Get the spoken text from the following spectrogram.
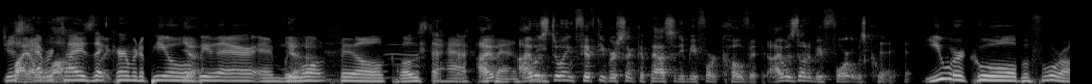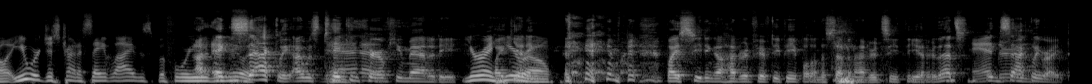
Just by a lot, advertise that like- Kermit Apio will Yeah. be there and we Yeah. won't fill close to half I, capacity. I was doing 50% capacity before COVID. I was doing it before it was cool. you were cool before all. You were just trying to save lives before you Uh, even knew it. exactly. I was taking care of humanity. You're a by hero. Getting, by, by seating 150 people in a 700 seat theater. That's Andrew- exactly right.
